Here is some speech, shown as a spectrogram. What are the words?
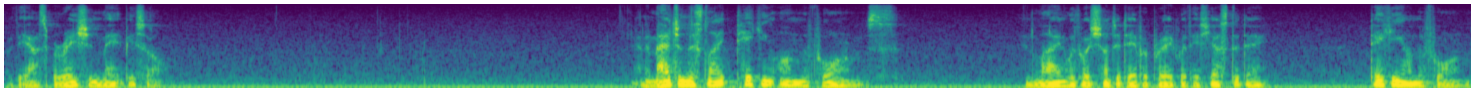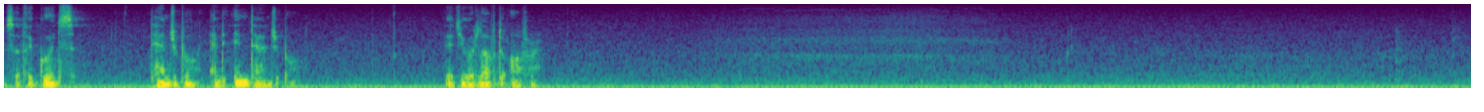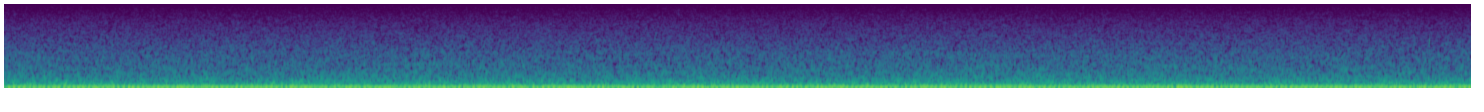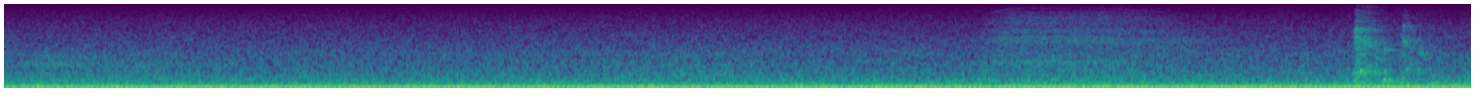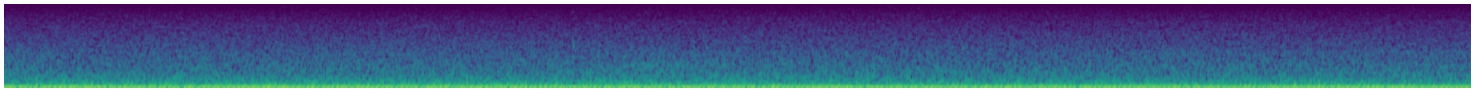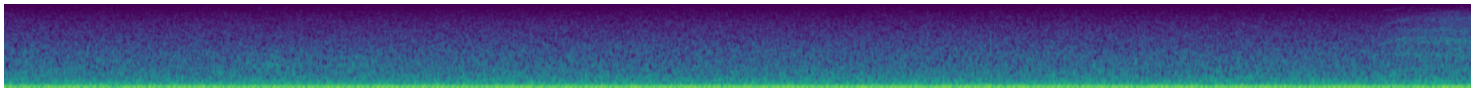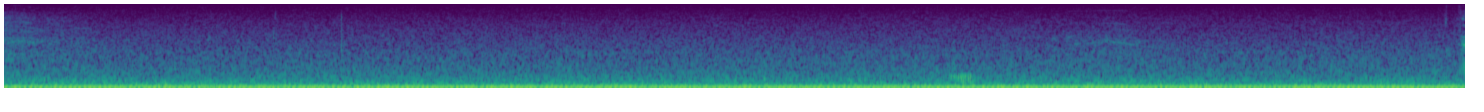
With the aspiration, may it be so. And imagine this light taking on the forms in line with what Shantideva prayed with us yesterday, taking on the forms of the goods, tangible and intangible, that you would love to offer.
